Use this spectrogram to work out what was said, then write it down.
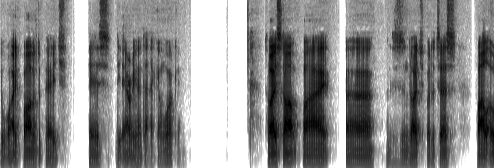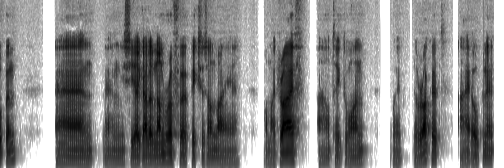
the white part of the page is the area that I can work in. So I start by, uh, this is in Dutch, but it says file open. And then you see I got a number of uh, pictures on my, uh, on my drive. I'll take the one with the rocket. I open it.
